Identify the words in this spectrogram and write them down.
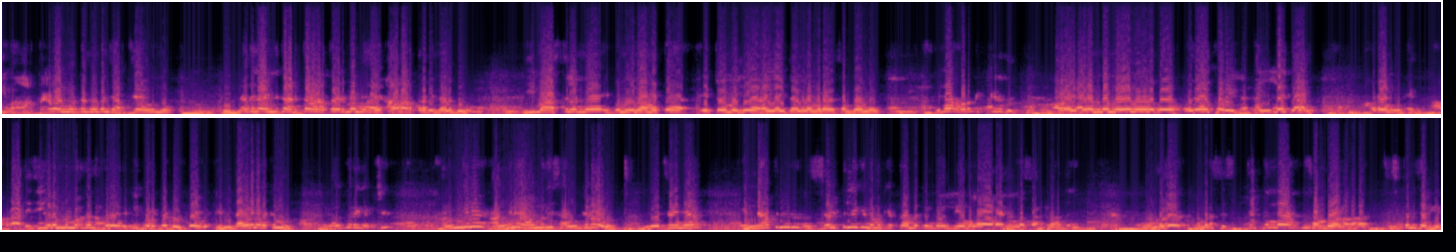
ഈ വാർത്തകൾ അങ്ങോട്ടും ഇങ്ങോട്ടും ചർച്ചയാകുന്നു പിന്നെ അത് കഴിഞ്ഞിട്ട് അടുത്ത വാർത്ത വരുമ്പോൾ ആ വാർത്ത പിന്നാലെ പോകുന്നു. ഈ മാസത്തിൽ തന്നെ ഇപ്പൊ മൂന്നാമത്തെ ഏറ്റവും വലിയ ഹൈലൈറ്റ് ആണ് നമ്മുടെ സംഭവങ്ങൾ. അതിൽ അവിടെ നിൽക്കരുത് വയനാട് എന്തുണ്ടായെന്നുള്ളത് ഒരാൾക്കും അറിയില്ല. അതെല്ലാം ഇതാണ്. അവിടെ അവിടെ അതിജീവനം എന്ന് പറഞ്ഞാൽ നമ്മൾ ഇറങ്ങി പുറപ്പെട്ടു. ഇപ്പൊ എന്താണ് നടക്കുന്നത്? നിങ്ങൾക്ക് അറിയില്ല പക്ഷെ അങ്ങനെ അങ്ങനെ ആവുന്നത് സങ്കടമാണ്. എന്ന് വെച്ച് കഴിഞ്ഞാൽ എല്ലാത്തിനും ഒരു റിസൾട്ടിലേക്ക് നമുക്ക് എത്താൻ പറ്റുമ്പോൾ ഇല്ല എന്നുള്ളതാണ് അതിനുള്ള സങ്കടം. അത് നമ്മൾ നമ്മുടെ സിസ്റ്റത്തിന്റെ സംഭവമാണ്. ആ സിസ്റ്റം ചെറിയ.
